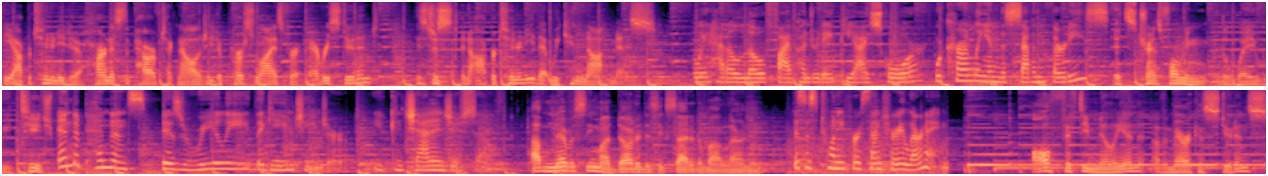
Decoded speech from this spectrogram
The opportunity to harness the power of technology to personalize for every student is just an opportunity that we cannot miss. We had a low 500 API score. We're currently in the 730s. It's transforming the way we teach. Independence is really the game changer. You can challenge yourself. I've never seen my daughter this excited about learning. This is 21st century learning. All 50 million of America's students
